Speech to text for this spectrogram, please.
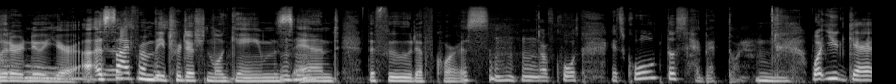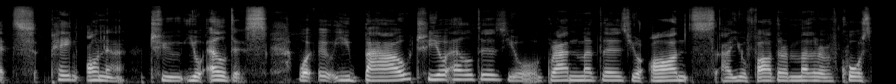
Lunar New Year, uh, aside from the traditional games and the food, of course. Mhm, of course, it's called the sebeton. What you get paying honor to your elders. What uh, you bow to your elders, your grandmothers, your aunts, uh, your father and mother, of course,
